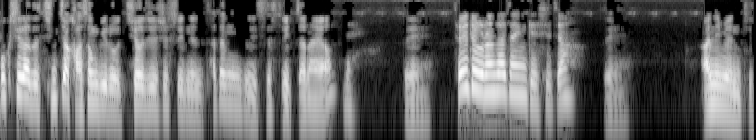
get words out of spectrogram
혹시라도 진짜 가성비로 지어주실 수 있는 사장님도 있을 수 있잖아요. 네. 네. 저희도 그런 사장님 계시죠? 네. 아니면 이제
